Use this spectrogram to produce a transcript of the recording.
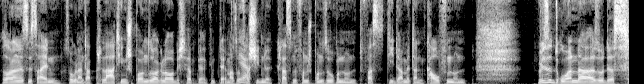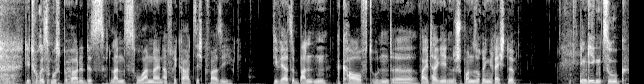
sondern es ist ein sogenannter Platin-Sponsor, glaube ich. Es gibt ja- gibt ja immer so Ja. verschiedene Klassen von Sponsoren und was die damit dann kaufen und Visit Ruanda, also das, die Tourismusbehörde des Landes Ruanda in Afrika hat sich quasi diverse Banden gekauft und äh, weitergehende Sponsoringrechte. Im Gegenzug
